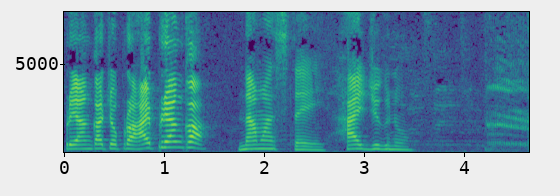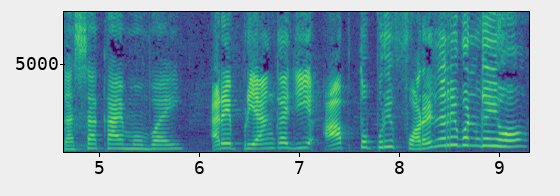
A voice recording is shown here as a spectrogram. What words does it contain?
प्रियंका चोपड़ा. हाय प्रियंका. नमस्ते. हाय जुगनू. कैसा काय मुंबई? अरे प्रियंका जी आप तो पूरी फॉरेनर ही बन गई हो।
